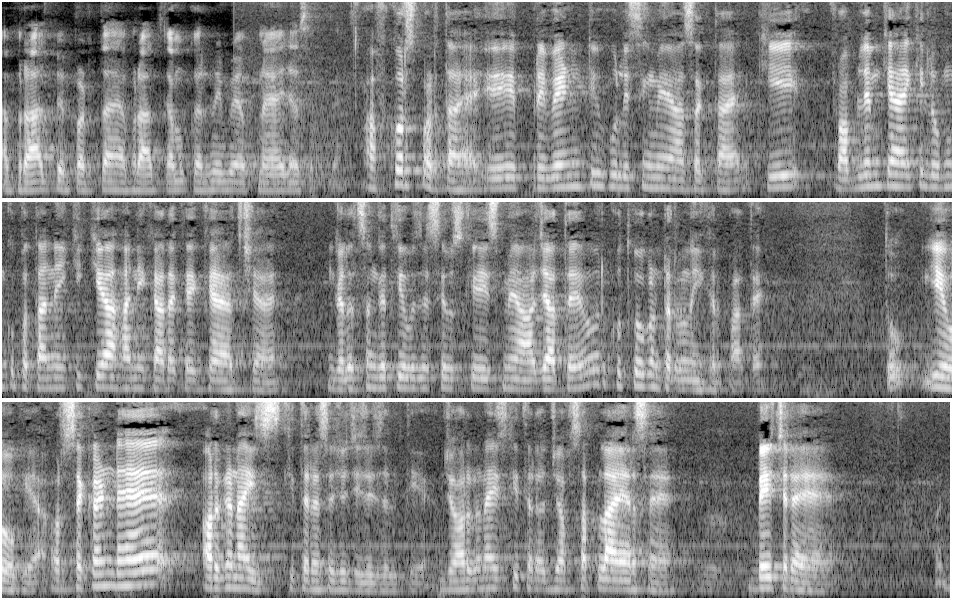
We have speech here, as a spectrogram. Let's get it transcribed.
अपराध पे पड़ता है, अपराध कम करने में अपनाया जा सकता है? ऑफ़ कोर्स पड़ता है। ये प्रिवेंटिव पुलिसिंग में आ सकता है कि प्रॉब्लम क्या है कि लोगों को पता नहीं कि क्या हानिकारक है, क्या अच्छा है। गलत संगत की वजह से उसके इसमें आ जाते हैं और खुद को कंट्रोल नहीं कर पाते। तो ये हो गया। और सेकंड है ऑर्गेनाइज की तरह से जो चीज़ें चलती है। जो ऑर्गेनाइज की तरह जो आप सप्लायर्स है बेच रहे हैं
